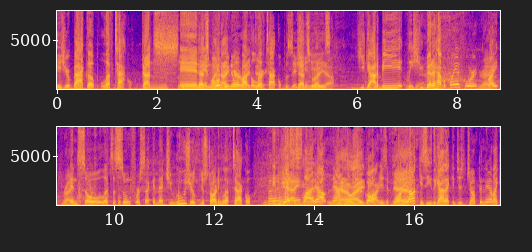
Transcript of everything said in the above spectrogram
is your backup left tackle. That's mm-hmm. and, that's and my what we know about right the there. left tackle position That's what I- is yeah. You got to be at least you better have a plan for it, Right, right? right. And so let's assume for a second that you lose your, your starting left tackle, oh, and he has to Aye, aye. slide out. Now No, who's I- your guard? Is it Yeah. Is he the guy that can just jump in there? Like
